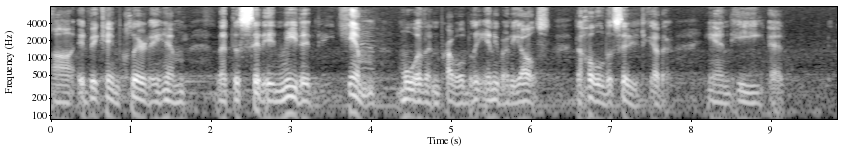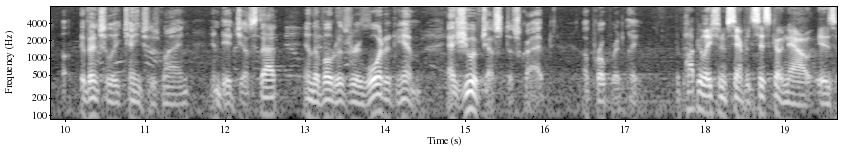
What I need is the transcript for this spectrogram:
uh, it became clear to him that the city needed him more than probably anybody else to hold the city together. And he eventually changed his mind and did just that, and the voters rewarded him, as you have just described appropriately. The population of San Francisco now is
